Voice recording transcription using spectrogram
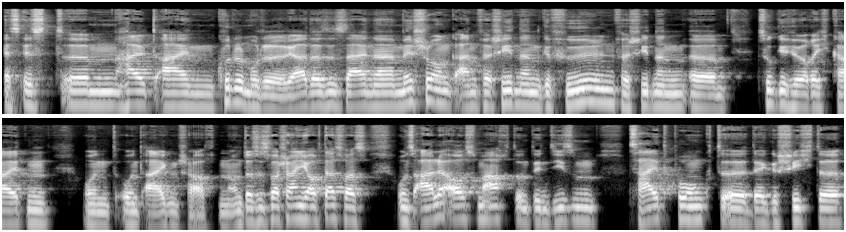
Es ist ähm, halt ein Kuddelmuddel, ja. Das ist eine Mischung an verschiedenen Gefühlen, verschiedenen äh, Zugehörigkeiten und, und Eigenschaften. Und das ist wahrscheinlich auch das, was uns alle ausmacht. Und in diesem Zeitpunkt äh, der Geschichte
